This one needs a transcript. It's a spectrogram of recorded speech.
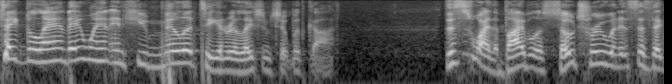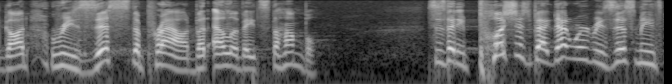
take the land. They went in humility in relationship with God. This is why the Bible is so true when it says that God resists the proud but elevates the humble. It says that he pushes back. That word resist means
